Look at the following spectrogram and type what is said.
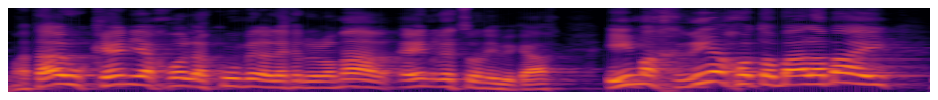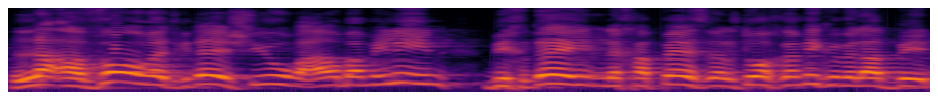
מתי הוא כן יכול לקום וללכת ולומר אין רצוני בכך? אם מכריח אותו בעל הבית לעבור את כדי שיעור הארבע מילין בכדי לחפש ולטוח מקווה ולהטביל.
